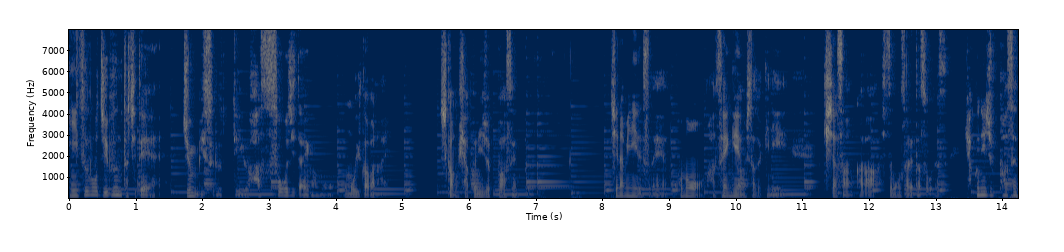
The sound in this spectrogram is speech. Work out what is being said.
水を自分たちで準備するっていう発想自体がもう思い浮かばない。しかも120%。ちなみにですね、この宣言をした時に記者さんから質問されたそうです。120%?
